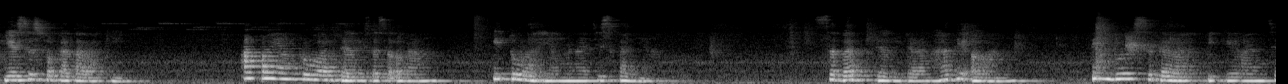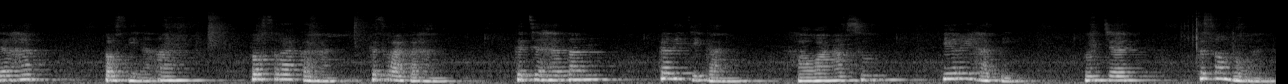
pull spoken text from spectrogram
Yesus berkata lagi apa yang keluar dari seseorang itulah yang menajiskannya. Sebab dari dalam hati orang timbul segala pikiran jahat, persinaan, perserakahan, keserakahan, kejahatan, kelicikan, hawa nafsu, iri hati, hujat, kesombongan,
